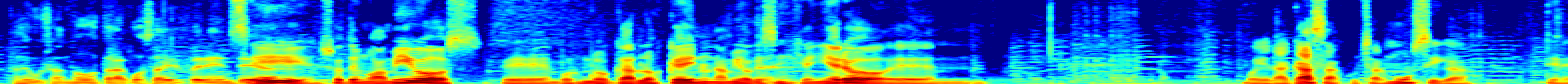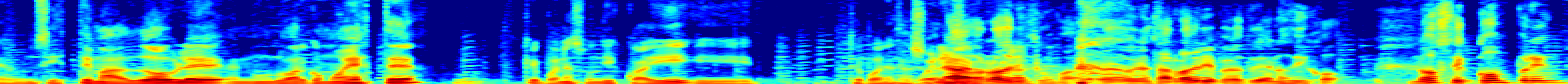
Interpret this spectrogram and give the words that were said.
estás escuchando otra cosa diferente. Sí, yo tengo amigos, eh, por ejemplo Carlos Kane, un amigo que es ingeniero, eh, voy a la casa a escuchar música, tiene un sistema doble en un lugar como este, que pones un disco ahí y te pones a Bueno, llorar. No, Rodri, es un fa- eh, no está Rodri, pero otro día nos dijo, no se compren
